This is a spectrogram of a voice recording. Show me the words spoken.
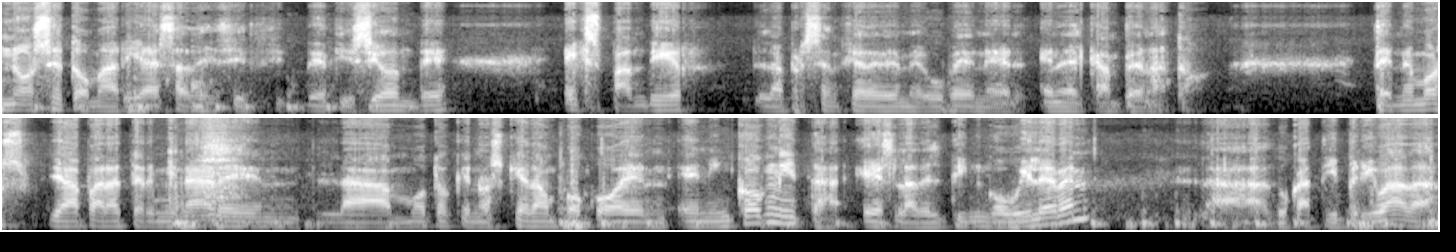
no se tomaría esa decisión de expandir la presencia de BMW en el, en el campeonato. Tenemos ya para terminar en la moto que nos queda un poco en, incógnita, es la del Tingo 11, la Ducati privada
